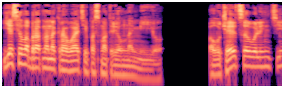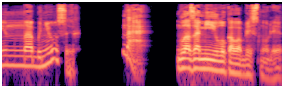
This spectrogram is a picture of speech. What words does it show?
Я сел обратно на кровать и посмотрел на Мию. Получается, Валентин обнес их? Да. Глаза Мии лукаво блеснули.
